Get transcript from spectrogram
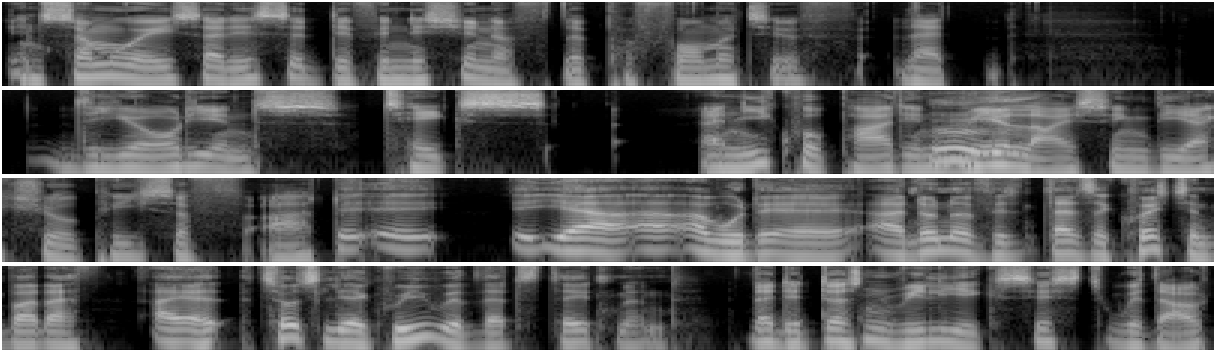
In some ways, that is a definition of the performative that the audience takes an equal part in mm. realizing the actual piece of art. Yeah, I, I would. Uh, I don't know if it, that's a question, but I I totally agree with that statement. That it doesn't really exist without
